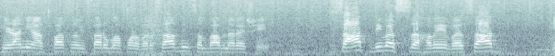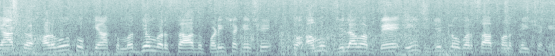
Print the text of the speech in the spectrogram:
ખેડાની આસપાસના વિસ્તારોમાં પણ વરસાદની સંભાવના રહેશે. સાત દિવસ હવે વરસાદ ક્યાંક હળવો તો ક્યાંક મધ્યમ વરસાદ પડી શકે છે. તો અમુક જિલ્લામાં બે ઇંચ જેટલો વરસાદ પણ થઈ શકે.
